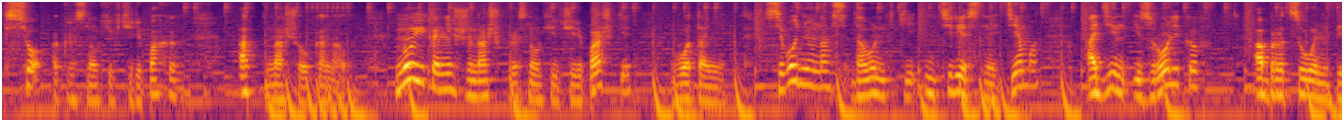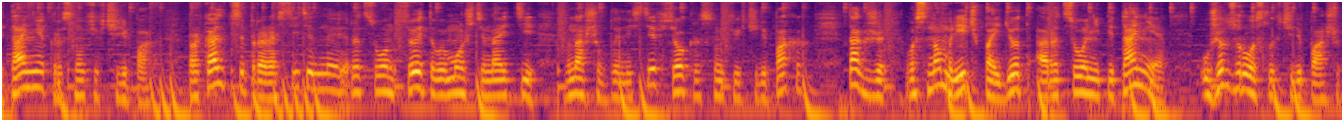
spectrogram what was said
«Все о красноухих черепахах» от нашего канала. Ну и, конечно же, наши красноухие черепашки, вот они. Сегодня у нас довольно-таки интересная тема. Один из роликов – об рационе питания красноухих черепах. Про кальций, про растительный рацион, все это вы можете найти в нашем плейлисте «Все о красноухих черепахах». Также в основном речь пойдет о рационе питания уже взрослых черепашек,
